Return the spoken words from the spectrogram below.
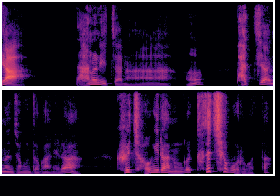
야, 나는 있잖아. 어? 받지 않는 정도가 아니라 그 정이라는 걸 도대체 모르겠다.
